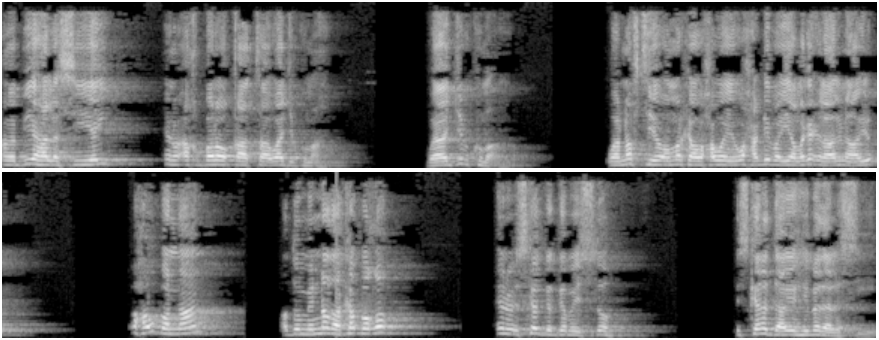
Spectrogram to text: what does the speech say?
ama biyaha la siiyey inuu aqbaloo qaataa waajib kuma aha. Waajib kuma aha. Waa naftii oo markaa waxa weeye waxa dhibaya laga ilaalinaayo. Waxa u bannaan hadduu minnada ka baqo inuu iska gegabaysto iskana daayo hibadaa la siiyey.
